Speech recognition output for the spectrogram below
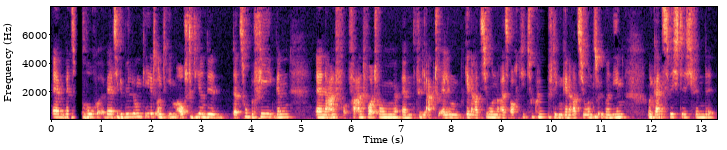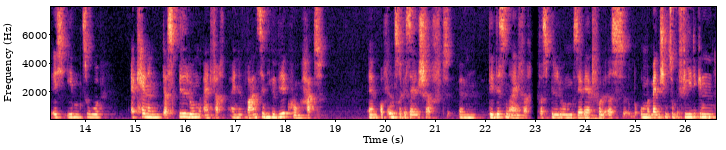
Ähm, Wenn es um hochwertige Bildung geht und eben auch Studierende dazu befähigen, äh, eine Verantwortung ähm, für die aktuellen Generationen als auch die zukünftigen Generationen zu übernehmen. Und ganz wichtig finde ich eben zu erkennen, dass Bildung einfach eine wahnsinnige Wirkung hat ähm, auf unsere Gesellschaft. Ähm, wir wissen einfach, dass Bildung sehr wertvoll ist, um Menschen zu befähigen,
